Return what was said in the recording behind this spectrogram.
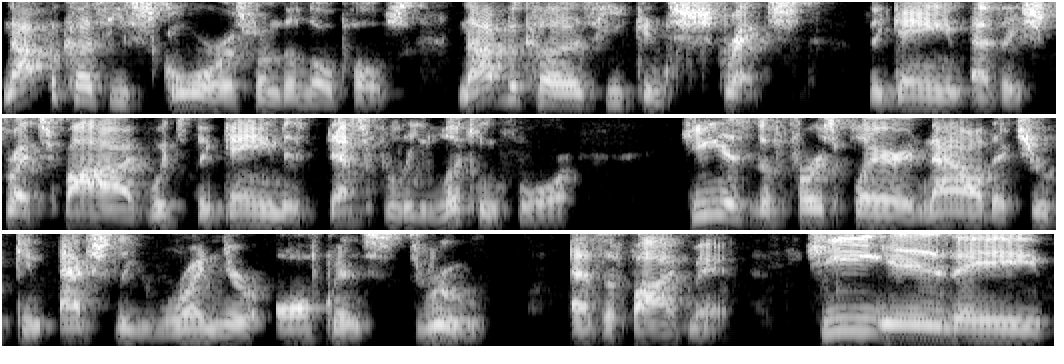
Not because he scores from the low post, not because he can stretch the game as a stretch five, which the game is desperately looking for. He is the first player now that you can actually run your offense through as a five man. He is a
